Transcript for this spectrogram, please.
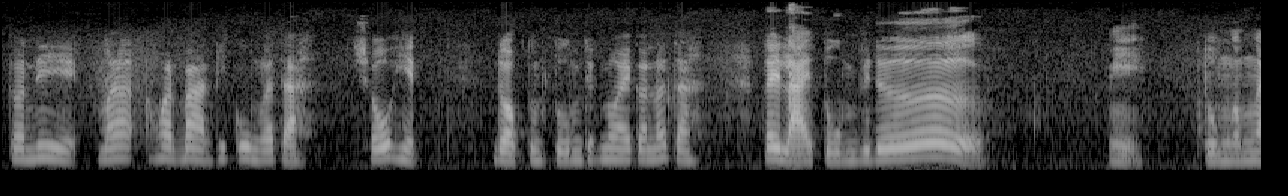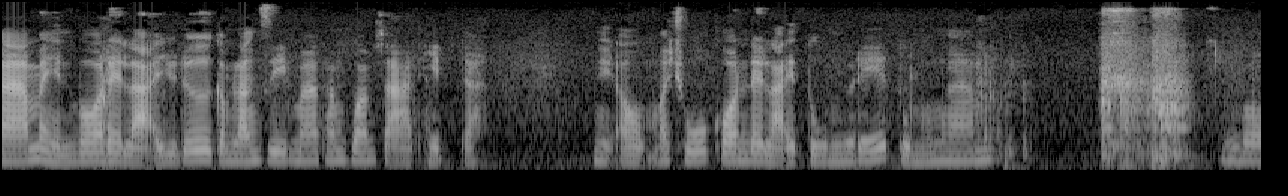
ต อนนี้มาฮอดบ้านพี่กุ้งแล้วจ้ะ โชว์เห็ด ดอกตุ่มๆจากหน่อยก่อนเนาะจ้ะ ได้หลายตุ่มอยู่เด้อ นี่ ตุ่มงามๆมาเห็นบ่ได้หลายอยู่เด้อกำลังซีมาทำความสะอาดเห็ดจ้ะ นี่เอามาโชว์ก่อนได้หลายตุ่มอยู่เด้ ตุ่มงามๆเห็นบอ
